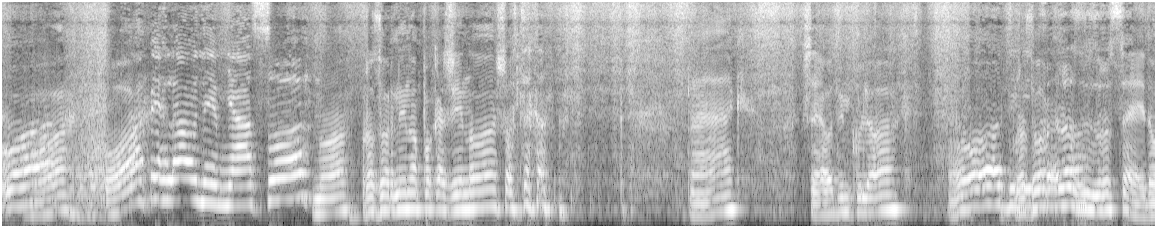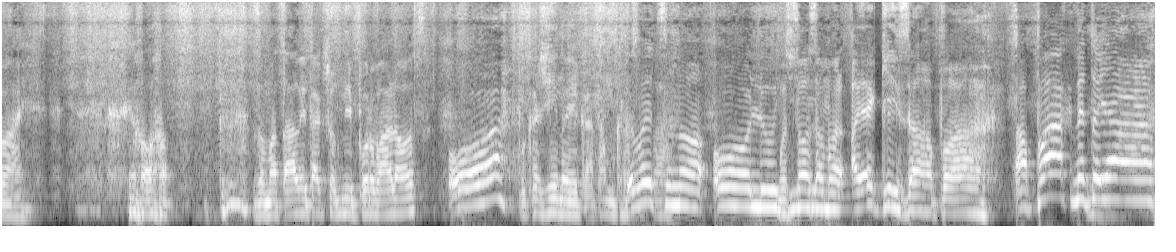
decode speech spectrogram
О. О, о. Головне м'ясо. Ну, розгорни на покажи, ну, що там. Так. Ще один кульок. О, дивіться. Розгор, роз, розсей, давай. О, замотали так, щоб не порвалось. О, Покажи, ну, яка там дивіться, красота. ну, о, люди. Оце замар... А який запах? А пахне то я.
